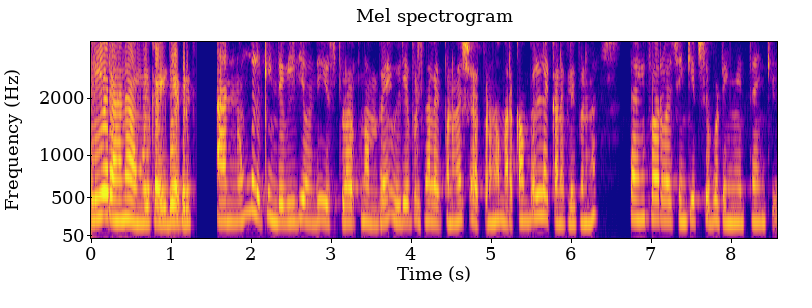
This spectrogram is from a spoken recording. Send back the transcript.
கிளியரான உங்களுக்கு ஐடியா கிடைக்கும். அண்ட் உங்களுக்கு இந்த வீடியோ வந்து யூஸ்ஃபுல்லாக இருக்கும் நம்புறேன். வீடியோ பிடிச்சா லைக் பண்ணுங்க ஷேர் பண்ணுங்கள் மறக்காமல் லைக் கணக்கு click Thank you for watching. Keep supporting me. Thank you.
